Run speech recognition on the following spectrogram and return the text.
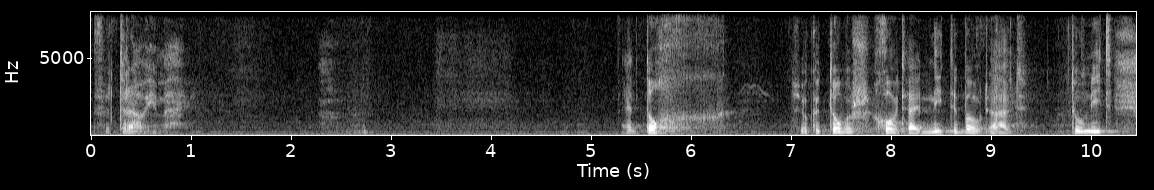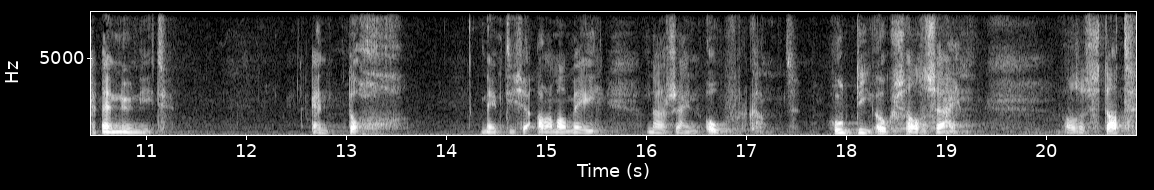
Vertrouw je mij? En toch, zulke tobbers gooit hij niet de boot uit. Toen niet en nu niet. En toch neemt hij ze allemaal mee naar zijn overkant. Hoe die ook zal zijn. Als een stad,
